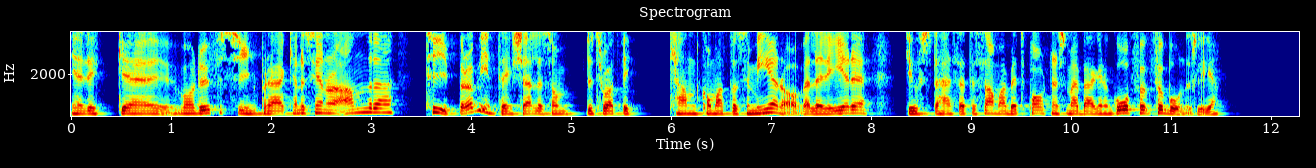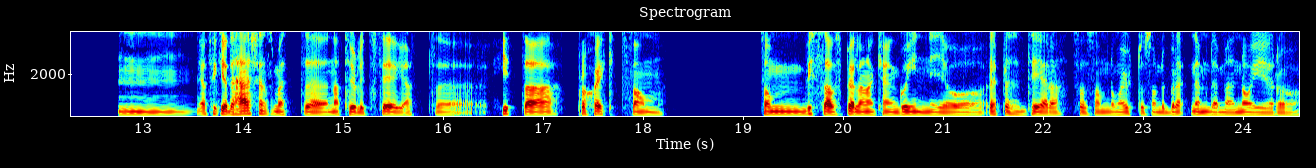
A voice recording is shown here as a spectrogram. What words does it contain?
Erik, eh, vad har du för syn på det här? Kan du se några andra typer av intäktskällor som du tror att vi kan komma att få se mer av? Eller är det just det här sättet samarbetspartner som är vägen att gå för, för Bundesliga? Mm, jag tycker det här känns som ett uh, naturligt steg att uh, hitta projekt som som vissa av spelarna kan gå in i och representera, så som de har gjort och som du nämnde med Neuer och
